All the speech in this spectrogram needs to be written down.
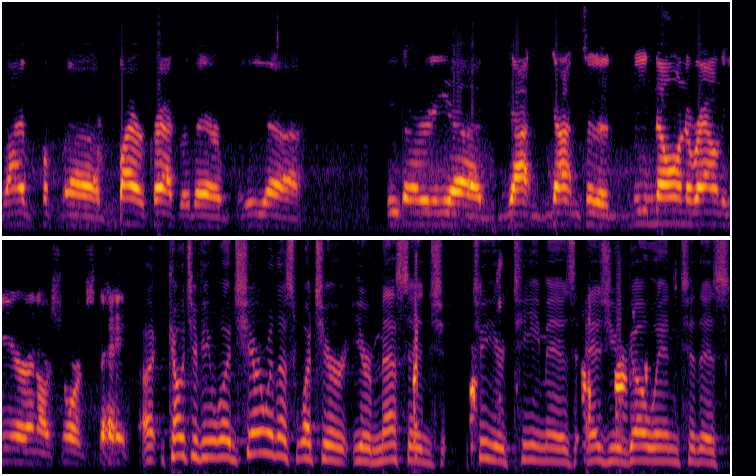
live uh, firecracker there. He uh, he's already uh, gotten gotten to be known around here in our short stay. Uh, Coach, if you would share with us what your your message to your team is as you go into this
